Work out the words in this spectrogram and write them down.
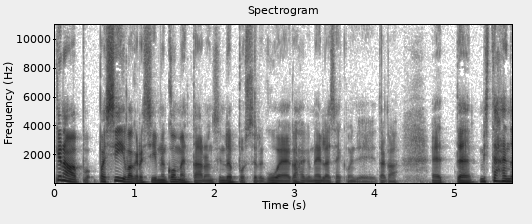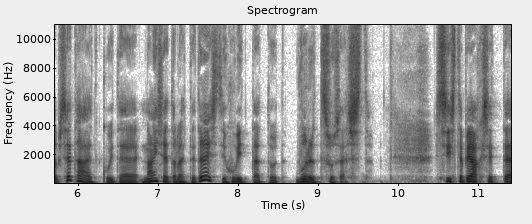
kena passiiv-agressiivne kommentaar on siin lõpus selle kuue ja kahekümne nelja sekundi taga. et äh, mis tähendab seda, et kui te naised olete tõesti huvitatud võrdsusest, siis te peaksite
